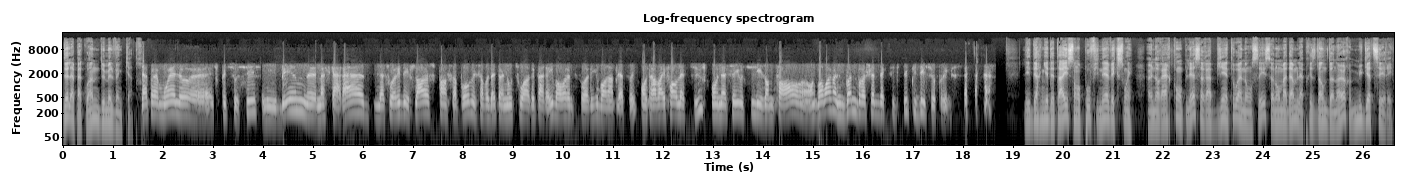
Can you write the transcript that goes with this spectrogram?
de la PACOAN 2024. D'après moi, là, euh, de saucisses, les bines, euh, mascarade, la soirée des fleurs, je ne penserai pas, mais ça va être une autre soirée pareil. Il va y avoir une soirée qui va remplacer. On travaille fort là-dessus. On essaie aussi les hommes forts. On va avoir une bonne brochette d'activités puis des surprises. Les derniers détails sont peaufinés avec soin. Un horaire complet sera bientôt annoncé, selon Madame la présidente d'honneur, Muguette Serré.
